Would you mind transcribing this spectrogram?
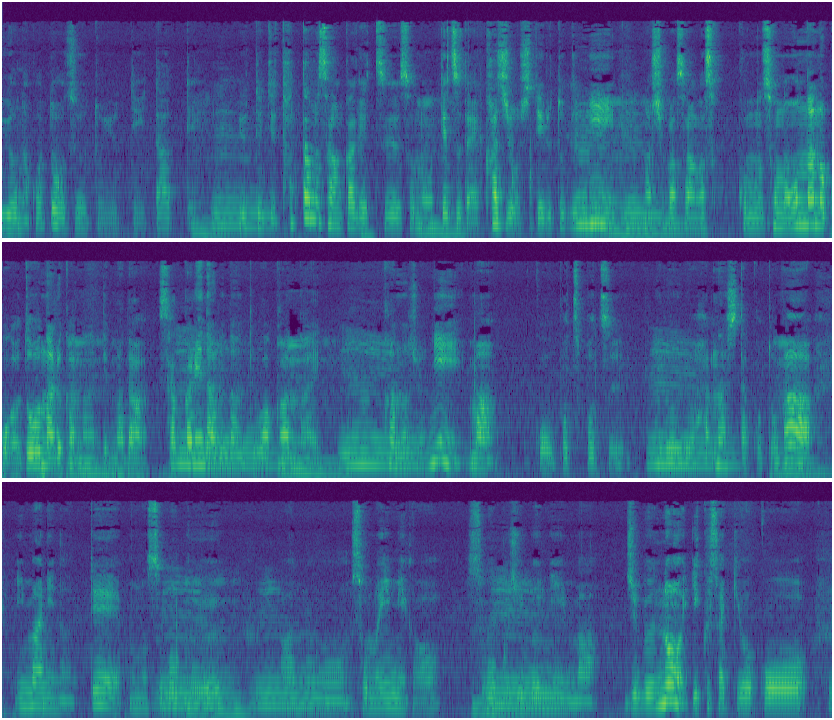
んようなことをずっと言っていたってうん。言っててたったの3ヶ月そのお手伝い家事をしている時に、うん。まあ、柴さんがそこのその女の子がどうなるかなってうん。まだ作家になるなんて分かんないうん。彼女にまあこうポツポツいろいろ話したことが今になってものすごく、うん。あのその意味がすごく自分に今自分の行く先をこう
